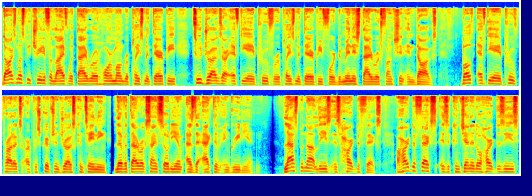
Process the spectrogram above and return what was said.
Dogs must be treated for life with thyroid hormone replacement therapy. Two drugs are FDA approved for replacement therapy for diminished thyroid function in dogs. Both FDA approved products are prescription drugs containing levothyroxine sodium as the active ingredient. Last but not least is heart defects. A heart defect is a congenital heart disease.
